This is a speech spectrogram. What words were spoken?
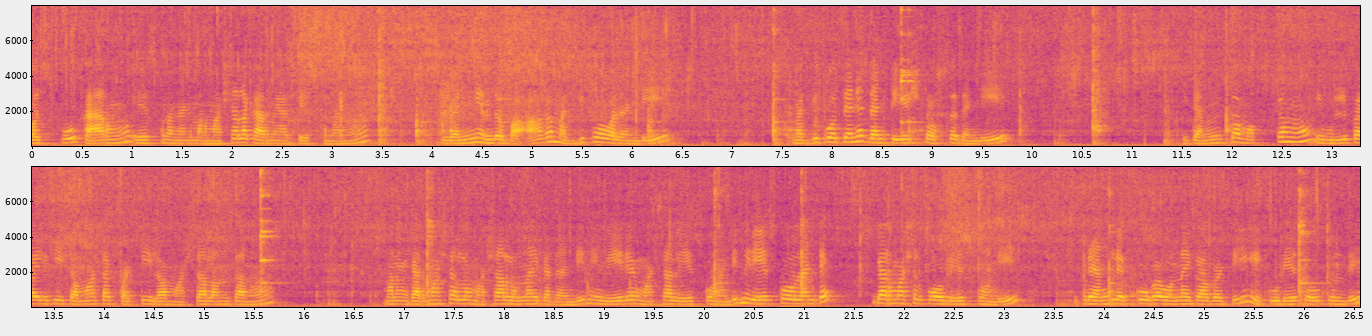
పసుపు కారం వేసుకున్నానండి. మన మసాలా కారం యాడ్ చేసుకున్నాను. ఇవన్నీ అందరూ బాగా మగ్గిపోవాలండి. మగ్గిపోతేనే దాని టేస్ట్ వస్తుందండి. ఇదంతా మొత్తము ఈ ఉల్లిపాయలకి టమాటాకి పట్టి ఇలా మసాలా అంతాను. మనం గరం మసాలా మసాలా ఉన్నాయి కదండి. నేను వేరే మసాలా వేసుకోనండి. మీరు వేసుకోవాలంటే గరం మసాలా పౌడర్ వేసుకోండి. ఇప్పుడు ఎండలు ఎక్కువగా ఉన్నాయి కాబట్టి టూ డేస్ అవుతుంది.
